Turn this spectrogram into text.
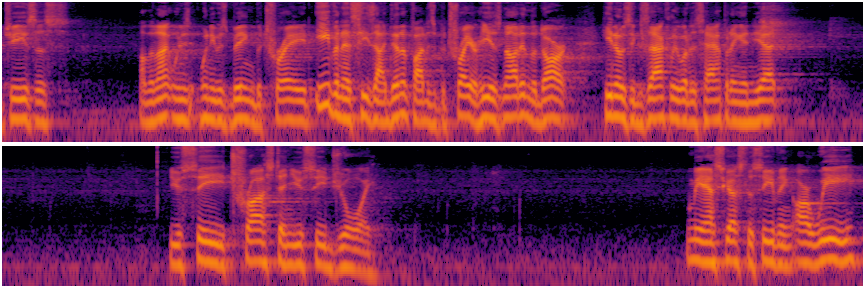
Jesus on the night when he was being betrayed, even as he's identified as betrayer, he is not in the dark. He knows exactly what is happening, and yet you see trust and you see joy. Let me ask us this evening are we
